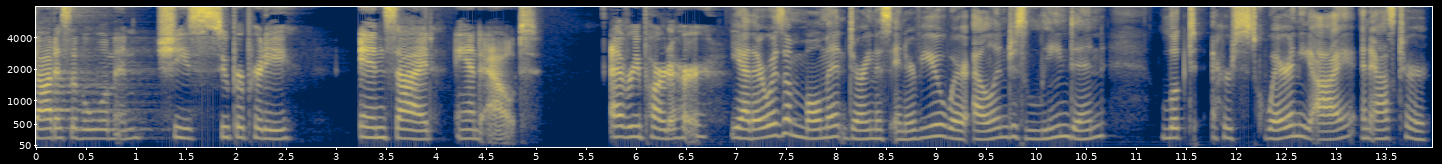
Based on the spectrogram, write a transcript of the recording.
goddess of a woman. She's super pretty inside and out. Every part of her. Yeah, there was a moment during this interview where Ellen just leaned in, looked her square in the eye, and asked her,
